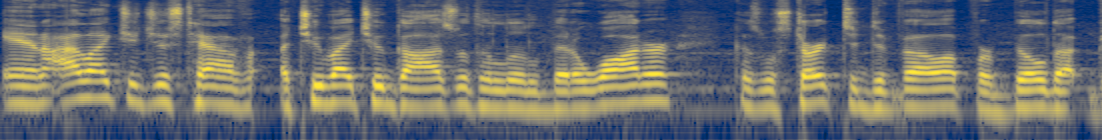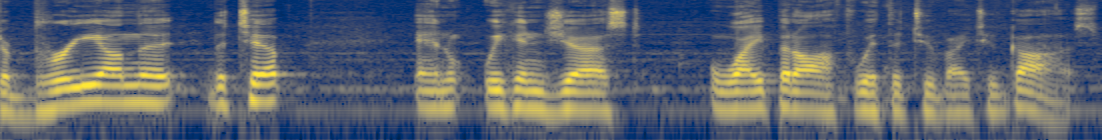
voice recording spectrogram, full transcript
and I like to just have a 2x2 gauze with a little bit of water because we'll start to develop or build up debris on the, the tip, and we can just wipe it off with the 2x2 gauze.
